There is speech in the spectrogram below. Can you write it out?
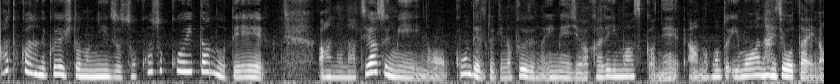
ぱ後からね来る人の人数そこそこいたのであの夏休みの混んでる時のプールのイメージ分かりますかね？あの本当芋わない状態の、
